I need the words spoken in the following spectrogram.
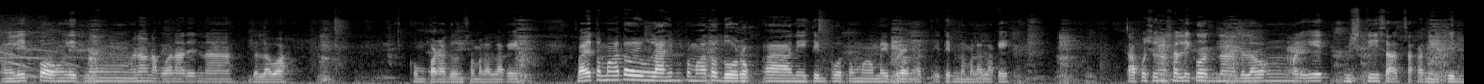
Ang late po, ang late ng ano, nakuha natin na dalawa. Kumpara doon sa malalaki. Bali itong mga to, yung lahi nitong mga to, durok ah, native po itong mga may brown at itim na malalaki. Tapos yung nasa likod na dalawang maliit, mistisa at saka native.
